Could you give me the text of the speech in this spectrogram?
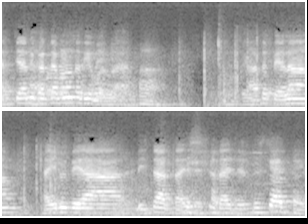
અત્યારનું કરતા પણ નથી અમારું આ. આ તો પેલા થયેલું તે આ ડિસ્ચાર્જ થાય છે. થાય છે? ડિસ્ચાર્જ થાય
